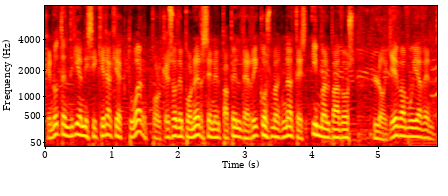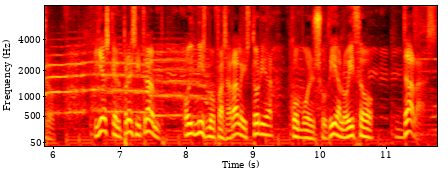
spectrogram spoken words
que no tendría ni siquiera que actuar, porque eso de ponerse en el papel de ricos magnates y malvados lo lleva muy adentro. Y es que el Presi Trump hoy mismo pasará la historia como en su día lo hizo Dallas.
